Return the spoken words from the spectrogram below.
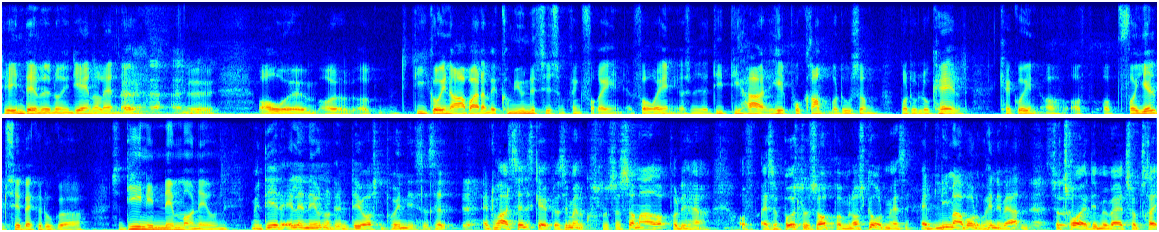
De har inddæmmet noget indianerland. Øh, øh, og, øh, og, og de går ind og arbejder med communities omkring forurening, forurening osv. De, de har et helt program, hvor du, som, hvor du lokalt kan gå ind og, og, og få hjælp til, hvad kan du gøre. Så de er egentlig nemmere at nævne. Men det, at alle nævner dem, det er jo også en pointe i sig selv. At du har et selskab, der simpelthen kunne slå sig så meget op på det her, og altså både slå sig op på, men også gjort en masse, at lige meget hvor du går hen i verden, ja, så, så tror jeg, at det vil være i top 3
